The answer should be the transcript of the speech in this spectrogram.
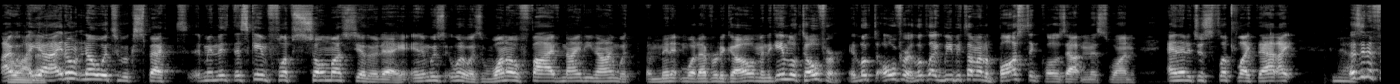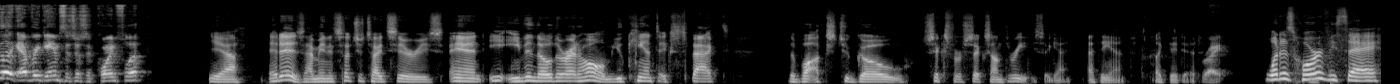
I, yeah, of- I don't know what to expect. I mean, this, this game flipped so much the other day, and it was what it was 105-99 with a minute and whatever to go. I mean, the game looked over. It looked over. It looked like we'd be talking about a Boston closeout in this one, and then it just flipped like that. I doesn't it feel like every game's just a coin flip? Yeah, it is. I mean, it's such a tight series, and e- even though they're at home, you can't expect the Bucks to go six for six on threes again at the end, like they did. Right. What does Horvey say?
